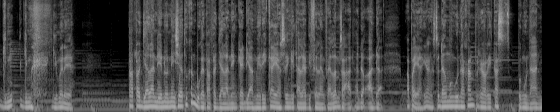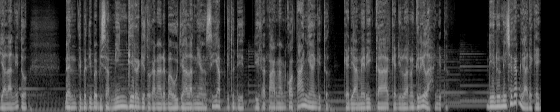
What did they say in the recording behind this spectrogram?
Gim, gim, gimana ya? Tata jalan di Indonesia tuh kan bukan tata jalan yang kayak di Amerika yang sering kita lihat di film-film saat ada ada apa ya yang sedang menggunakan prioritas penggunaan jalan itu dan tiba-tiba bisa minggir gitu kan ada bahu jalan yang siap gitu di di tatanan kotanya gitu kayak di Amerika kayak di luar negeri lah gitu di Indonesia kan nggak ada kayak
